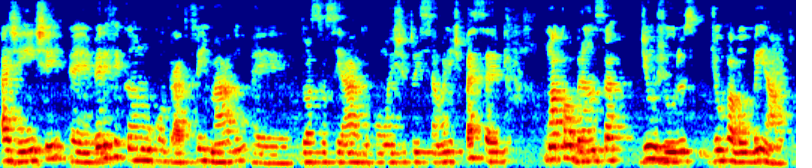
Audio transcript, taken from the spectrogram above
a gente, é, verificando um contrato firmado é, do associado com a instituição, a gente percebe uma cobrança de um juros de um valor bem alto.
